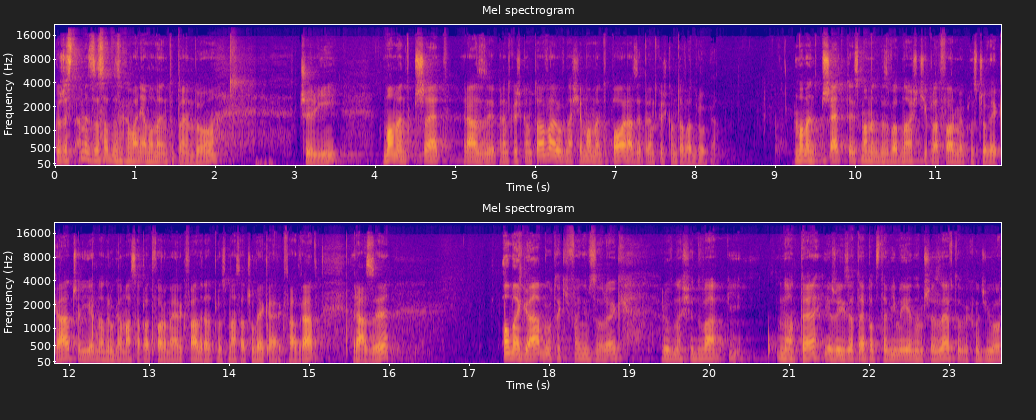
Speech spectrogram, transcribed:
korzystamy z zasady zachowania momentu pędu, czyli moment przed razy prędkość kątowa równa się moment po razy prędkość kątowa druga. Moment przed to jest moment bezwładności platformy plus człowieka, czyli 1 druga masa platformy r kwadrat plus masa człowieka r kwadrat razy omega, był taki fajny wzorek, równa się 2pi na t. Jeżeli za t podstawimy 1 przez f, to wychodziło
